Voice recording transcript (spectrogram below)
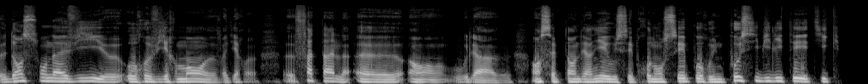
dans son avis euh, au revirement, euh, on va dire, euh, fatal, euh, en, où euh, en septembre dernier, où il s'est prononcé pour une possibilité éthique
